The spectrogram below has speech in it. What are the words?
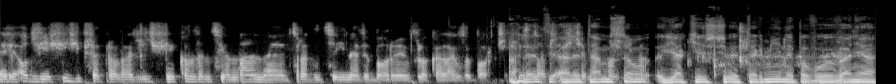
e, odwiesić i przeprowadzić konwencjonalne, tradycyjne wybory w lokalach wyborczych. Ale, ale tam możliwe. są jakieś terminy powoływania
